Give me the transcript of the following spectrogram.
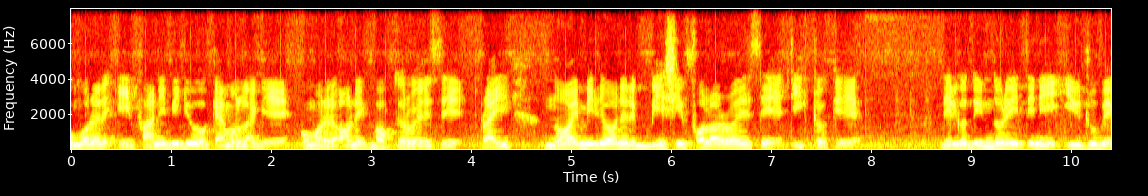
উমরের এই ফানি ভিডিও কেমন লাগে? উমরের অনেক ভক্ত রয়েছে। প্রায় নয় মিলিয়নের বেশি ফলোয়ার রয়েছে টিকটকে দীর্ঘদিন ধরেই তিনি ইউটিউবে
